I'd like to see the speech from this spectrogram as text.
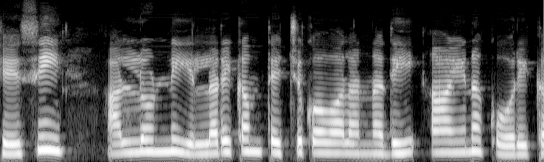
చేసి అల్లుణ్ణి ఇల్లరికం తెచ్చుకోవాలన్నది ఆయన కోరిక.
